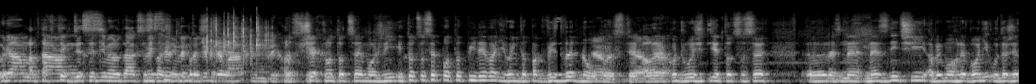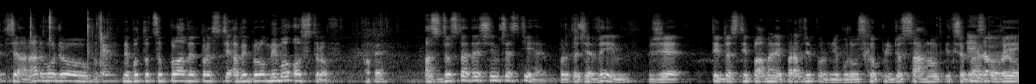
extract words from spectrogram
udělám a v tam, těch deseti minutách se snažím prostě žabákům v všechno to, co je možné, i to, co se potopí, nevadí, oni to pak vyzvednou Jo, prostě, jo, ale jo. jako důležité je to, co se uh, ne, nezničí, aby mohli oni udržet třeba nad vodou, Ok. nebo to, co plave prostě, aby bylo mimo ostrov. Okay. A s dostatečným přestihem, protože vím, že tyhle ty plameny pravděpodobně budou schopny dosáhnout i třeba I za jakoby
